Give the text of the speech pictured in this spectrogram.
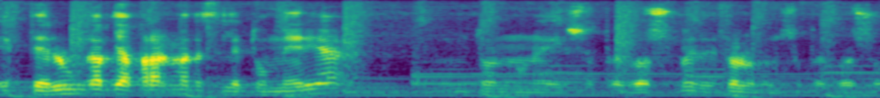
εκτελούν κάποια πράγματα στη λεπτομέρεια. Μην τον ισοπεδώσουμε, δεν θέλω να τον ισοπεδώσω.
